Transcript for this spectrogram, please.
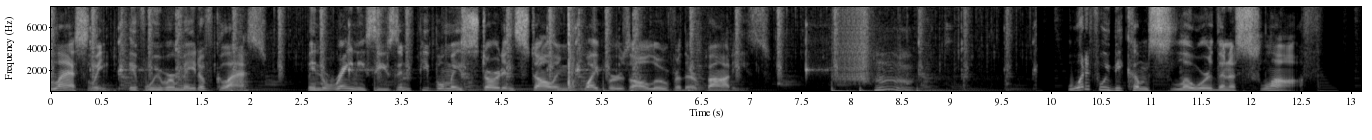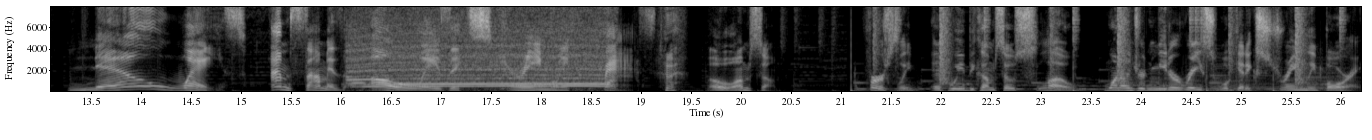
Lastly, if we were made of glass, in rainy season, people may start installing wipers all over their bodies. Hmm. What if we become slower than a sloth? No ways. UmSum is always extremely fast. Oh, um some. Firstly, if we become so slow, 100 meter race will get extremely boring.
